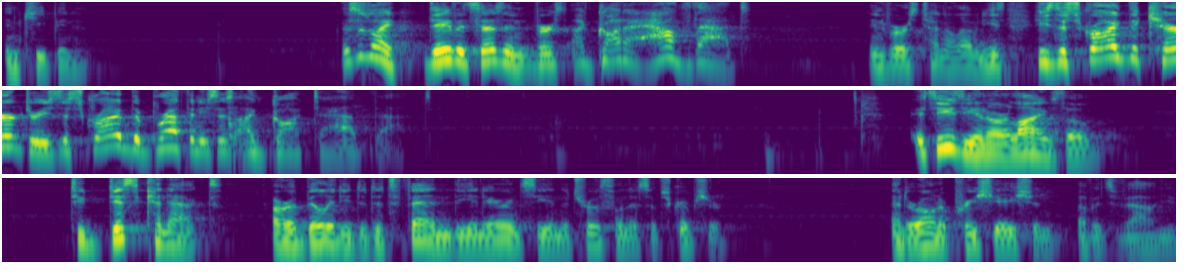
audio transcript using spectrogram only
in keeping it. This is why David says in verse, I've got to have that. In verse 10 11. He's, he's described the character, he's described the breath, and he says, I've got to have that. It's easy in our lives, though, to disconnect our ability to defend the inerrancy and the truthfulness of Scripture and our own appreciation of its value.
